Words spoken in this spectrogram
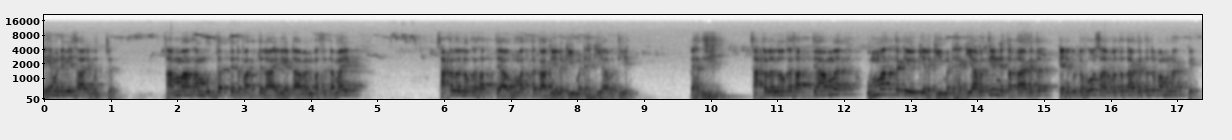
එහෙම නෙවෙයි සාරිපුත්‍ර. සම්මා සම්බුද්ධත්වයට පත් වෙලා එළියට ආවන් පස්සේ තමයි සකල ලෝක සත්‍ය උම්මත්තකා කියලා කීමට හැකියාව තියෙන්නේ. පැහැදිලි? සකල ලෝක සත්‍යම උම්මත්තකය කියලා කීමට හැකියාව තියෙන්නේ තථාගත කෙනෙකුට හෝ සර්ව තථාගතට පමණක් වෙන්නේ.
